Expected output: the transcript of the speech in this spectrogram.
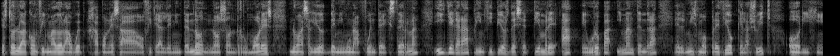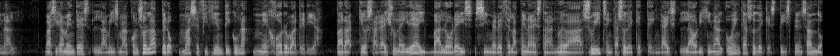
Esto lo ha confirmado la web japonesa oficial de Nintendo, no son rumores, no ha salido de ninguna fuente externa y llegará a principios de septiembre a Europa y mantendrá el mismo precio que la Switch original. Básicamente es la misma consola, pero más eficiente y con una mejor batería para que os hagáis una idea y valoréis si merece la pena esta nueva Switch en caso de que tengáis la original o en caso de que estéis pensando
